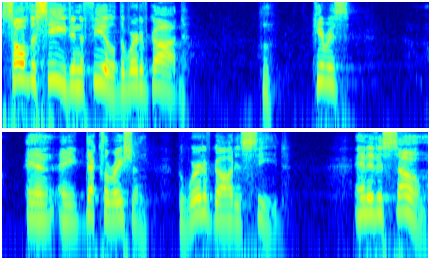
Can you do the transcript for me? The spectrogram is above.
Sow the seed in the field, the word of God. Hmm. Here is an, a declaration the word of God is seed, and it is sown.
